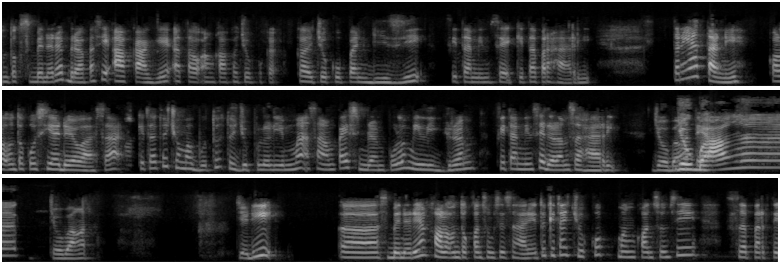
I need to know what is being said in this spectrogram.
untuk sebenarnya berapa sih AKG atau angka kecukup- kecukupan gizi vitamin C kita per hari. Ternyata nih, kalau untuk usia dewasa, kita tuh cuma butuh 75 sampai 90 mg vitamin C dalam sehari. Jauh banget Jauh ya. banget. jauh banget. Jadi eh, sebenarnya kalau untuk konsumsi sehari itu kita cukup mengkonsumsi seperti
